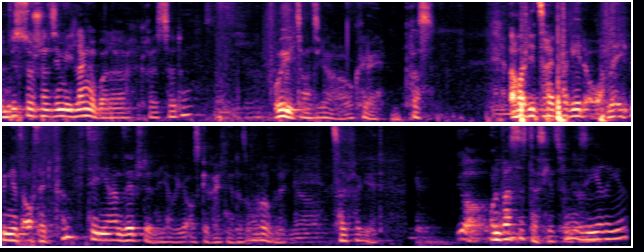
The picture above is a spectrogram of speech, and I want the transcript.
Dann bist du schon ziemlich lange bei der Kreiszeitung? 20 Jahre. Ui, 20 Jahre, okay, krass. Aber die Zeit vergeht auch. Ne? Ich bin jetzt auch seit 15 Jahren selbstständig, habe ich ausgerechnet. Das ist unglaublich. Die Zeit vergeht. Ja. Und was ist das jetzt für eine Serie?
